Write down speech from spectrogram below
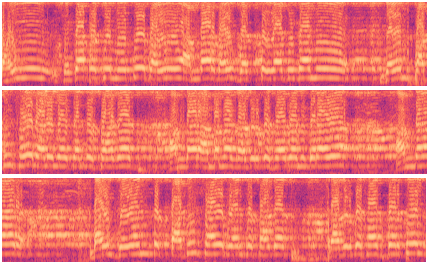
भाई शेकापचे नेते भाई आमदार भाई जगते या ठिकाणी जयंत पाटील साहेब आलेले आहेत त्यांचं स्वागत. आमदार अमरनाथ राजूरकर साहेबांनी करावं. आमदार बाई जयंत पाटील साहेब यांचं स्वागत. राजूरकर साहेब करतील.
